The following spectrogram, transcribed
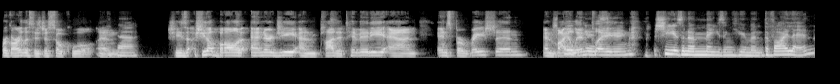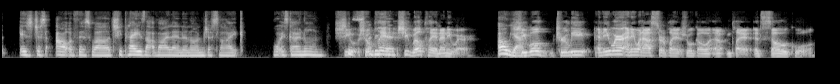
regardless, is just so cool. And Yeah. she's she's a ball of energy and positivity and inspiration and She violin is playing. she is an amazing human. The violin is just out of this world. She plays that violin, and I'm just like, what is going on? she She's she'll play good. it. She will play it anywhere. Oh yeah. She will truly anywhere anyone asks her to play it, she will go and play it. It's so cool.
